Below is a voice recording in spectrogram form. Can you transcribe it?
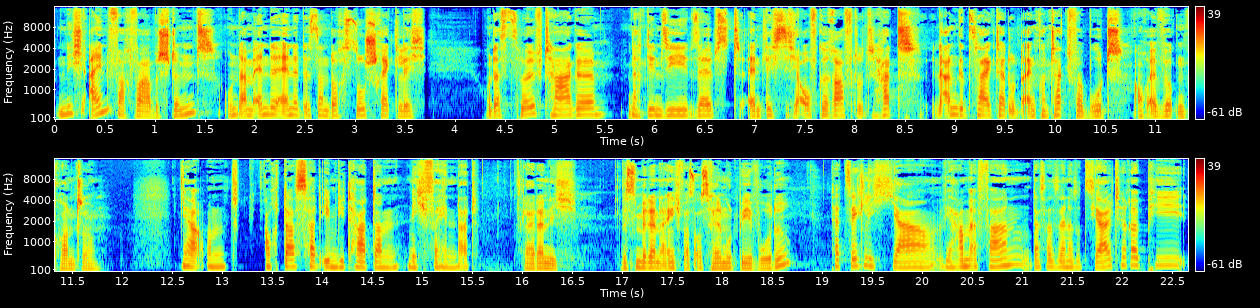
nicht einfach war bestimmt. Und am Ende endet es dann doch so schrecklich. Und das zwölf Tage, nachdem sie selbst endlich sich aufgerafft und hat, angezeigt hat und ein Kontaktverbot auch erwirken konnte. Ja, und auch das hat eben die Tat dann nicht verhindert. Leider nicht. Wissen wir denn eigentlich, was aus Helmut B. wurde? Tatsächlich ja. Wir haben erfahren, dass er seine Sozialtherapie,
